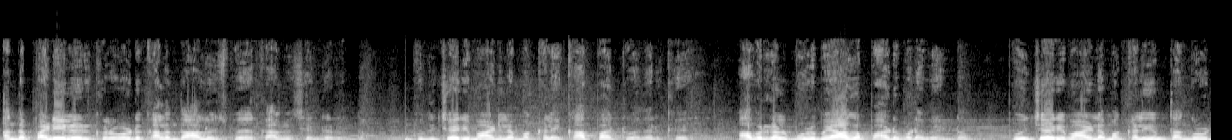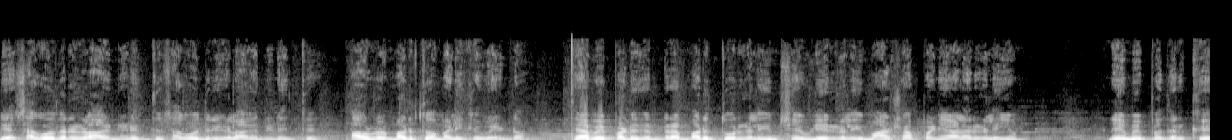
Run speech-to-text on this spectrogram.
அந்த பணியில் இருக்கிறவரோடு கலந்து ஆலோசிப்பதற்காக சென்றிருந்தோம். புதுச்சேரி மாநில மக்களை காப்பாற்றுவதற்கு அவர்கள் முழுமையாக பாடுபட வேண்டும். புதுச்சேரி மாநில மக்களையும் தங்களுடைய சகோதரர்களாக நினைத்து சகோதரிகளாக நினைத்து அவர்கள் மருத்துவம் அளிக்க வேண்டும். தேவைப்படுகின்ற மருத்துவர்களையும் செவிலியர்களையும் ஆஷா பணியாளர்களையும் நியமிப்பதற்கு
